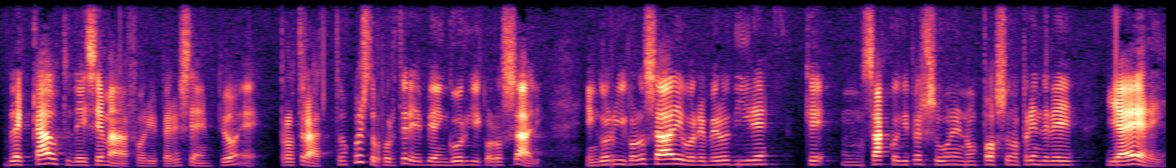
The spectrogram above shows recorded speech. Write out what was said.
blackout dei semafori, per esempio, è protratto, questo porterebbe a ingorghi colossali. Ingorghi colossali vorrebbero dire che un sacco di persone non possono prendere gli aerei.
